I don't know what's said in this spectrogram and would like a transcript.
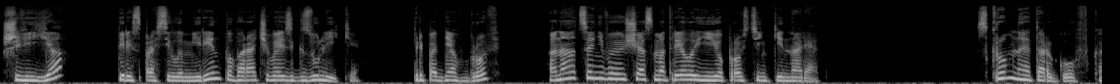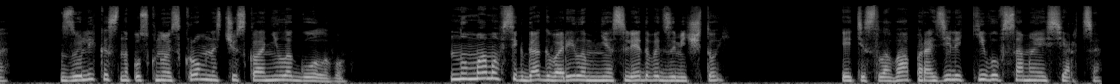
«Швея?» — переспросила Мирин, поворачиваясь к Зулике. Приподняв бровь, она оценивающе осмотрела ее простенький наряд. Скромная торговка, Зулика с напускной скромностью склонила голову. «Но мама всегда говорила мне следовать за мечтой». Эти слова поразили Киву в самое сердце.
